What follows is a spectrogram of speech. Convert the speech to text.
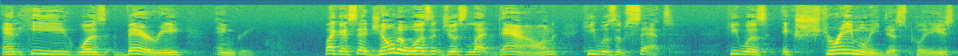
and he was very angry. Like I said, Jonah wasn't just let down, he was upset. He was extremely displeased.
